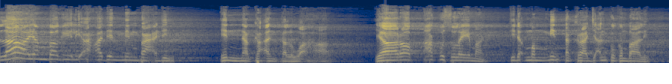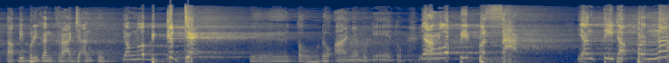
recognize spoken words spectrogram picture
la yang bagi li ahadin min ba'di. Innaka antal wahhab. Ya Rob aku Sulaiman tidak meminta kerajaanku kembali tapi berikan kerajaanku yang lebih gede. Itu doanya begitu. Yang lebih besar yang tidak pernah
